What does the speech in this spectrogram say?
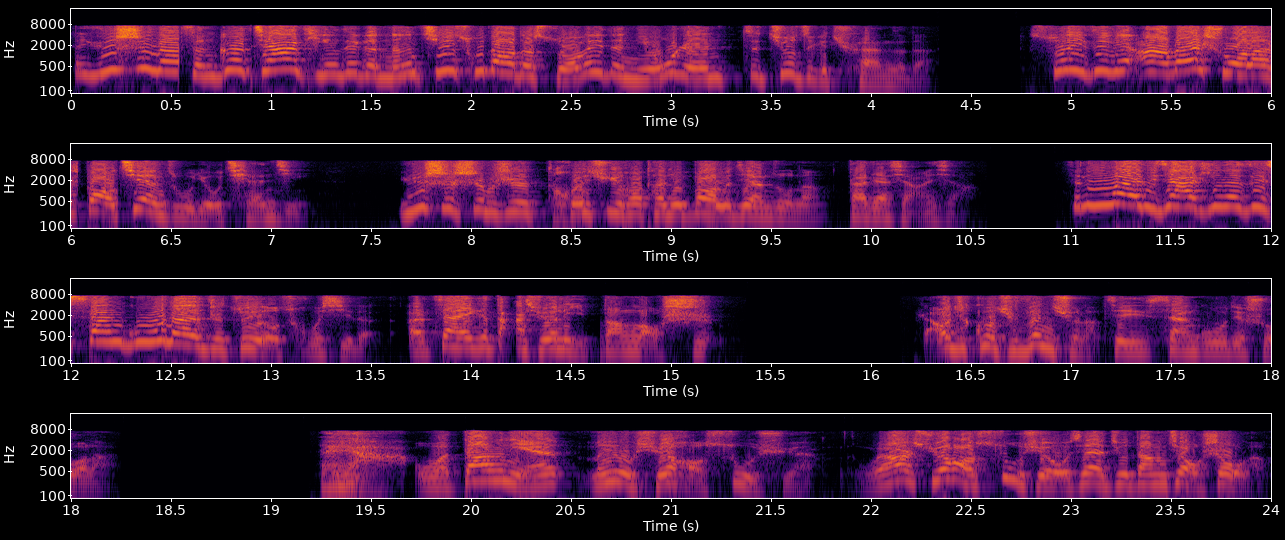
于是呢，整个家庭这个能接触到的所谓的牛人，这就这个圈子的。所以这位二伯说了，报建筑有前景。于是是不是回去以后他就报了建筑呢？大家想一想。这另外的家庭的，这三姑呢是最有出息的，呃，在一个大学里当老师，然后就过去问去了。这三姑就说了。哎呀，我当年没有学好数学，我要是学好数学，我现在就当教授了。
